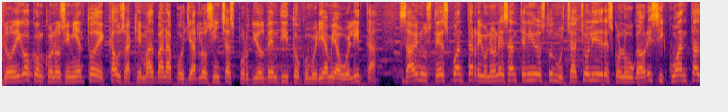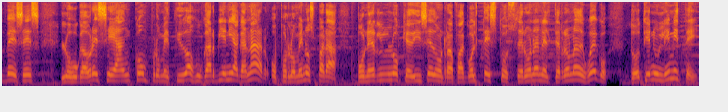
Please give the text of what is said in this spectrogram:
Lo digo con conocimiento de causa, que más van a apoyar los hinchas por Dios bendito, como diría mi abuelita. ¿Saben ustedes cuántas reuniones han tenido estos muchachos líderes con los jugadores y cuántas veces los jugadores se han comprometido a jugar bien y a ganar? O por lo menos para poner lo que dice don Rafa Gol, testosterona en el terreno de juego. Todo tiene un límite.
